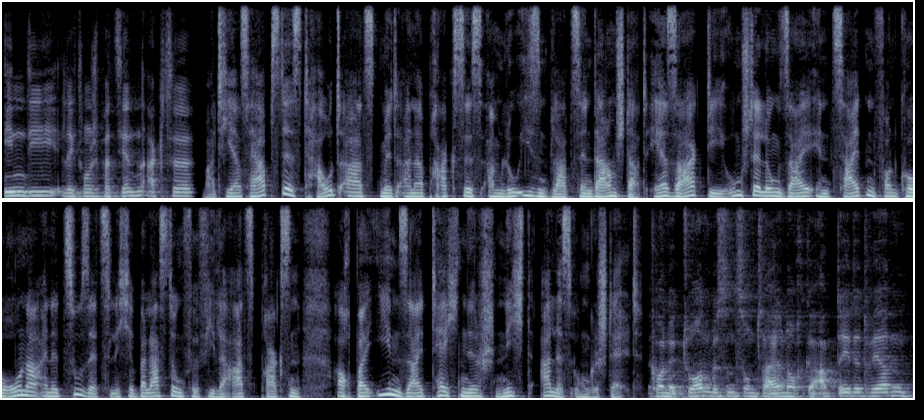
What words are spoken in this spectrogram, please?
in die elektronische Patientenakte. Matthias Herbst ist Hautarzt mit einer Praxis am Luisenplatz in Darmstadt. Er sagt, die Umstellung sei in Zeiten von Corona eine zusätzliche Belastung für viele Arztpraxen. Auch bei ihm sei technisch nicht alles umgestellt. Konnektoren müssen zum Teil noch geupdatet werden.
